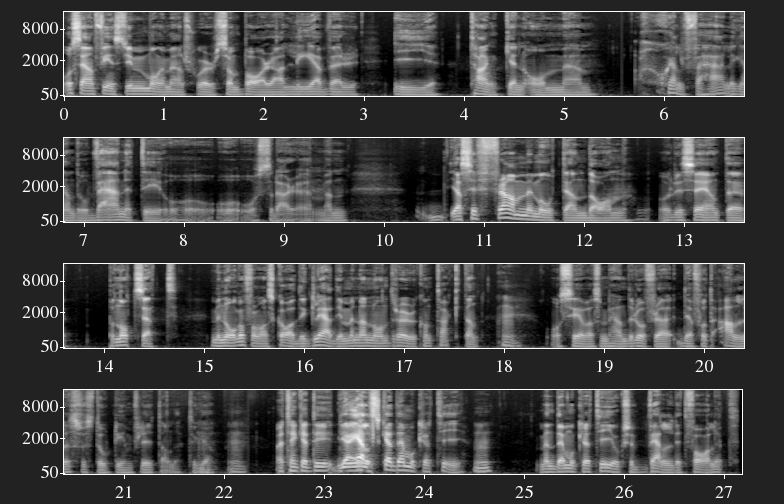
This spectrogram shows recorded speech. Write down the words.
Och sen finns det ju många människor som bara lever i tanken om eh, självförhärligande och vanity och, och, och sådär. Men jag ser fram emot den dagen och det säger jag inte på något sätt med någon form av skadeglädje men när någon drar ur kontakten mm. och ser vad som händer då för det har fått alldeles för stort inflytande tycker jag. Mm. mm. Jag, tänker att det, det... jag älskar demokrati. Mm. Men demokrati är också väldigt farligt.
